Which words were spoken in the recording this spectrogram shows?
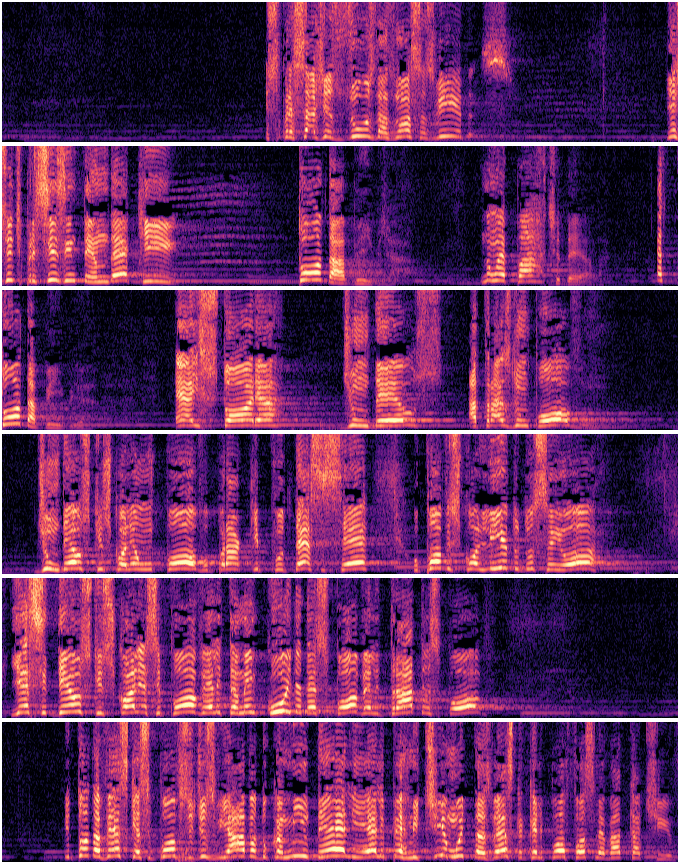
expressar Jesus nas nossas vidas. E a gente precisa entender que toda a Bíblia não é parte dela, é toda a Bíblia, é a história de um Deus atrás de um povo, de um Deus que escolheu um povo para que pudesse ser o povo escolhido do Senhor. E esse Deus que escolhe esse povo, ele também cuida desse povo, ele trata esse povo. E toda vez que esse povo se desviava do caminho dele, ele permitia muitas vezes que aquele povo fosse levado cativo.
